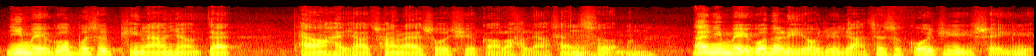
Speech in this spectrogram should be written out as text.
你美国不是凭良想在台湾海峡穿来说去搞了两三次嘛？那你美国的理由就是讲这是国际水域，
